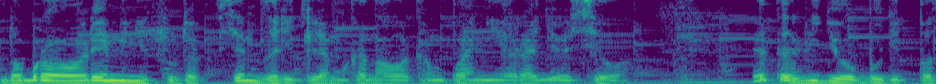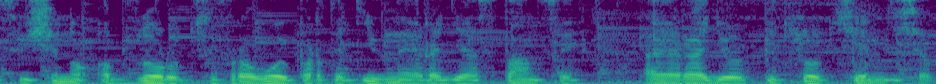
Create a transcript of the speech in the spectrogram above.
Доброго времени суток всем зрителям канала компании Радиосила. Это видео будет посвящено обзору цифровой портативной радиостанции iRadio 570.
